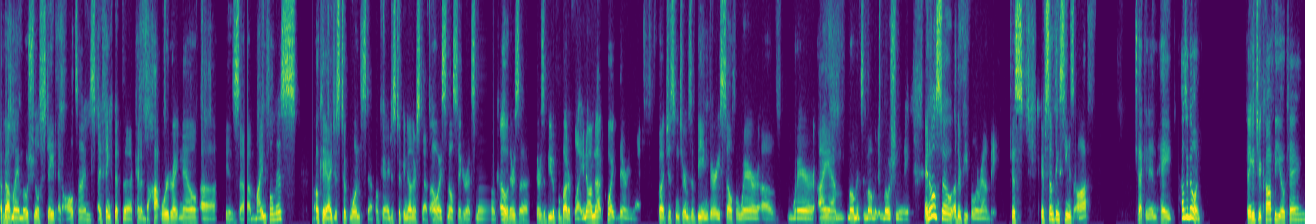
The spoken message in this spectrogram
about my emotional state at all times. I think that the kind of the hot word right now uh, is uh, mindfulness. Okay, I just took one step. Okay, I just took another step. Oh, I smell cigarette smoke. Oh, there's a there's a beautiful butterfly. You know, I'm not quite there yet, but just in terms of being very self-aware of where I am moment to moment emotionally, and also other people around me. Just if something seems off, checking in. Hey, how's it going? Can I get you a coffee? Okay,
